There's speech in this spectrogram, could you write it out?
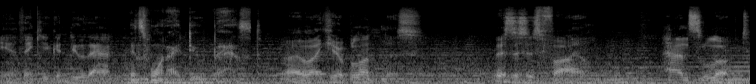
You think you can do that? It's what I do best. I like your bluntness. This is his file. Hans looked.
